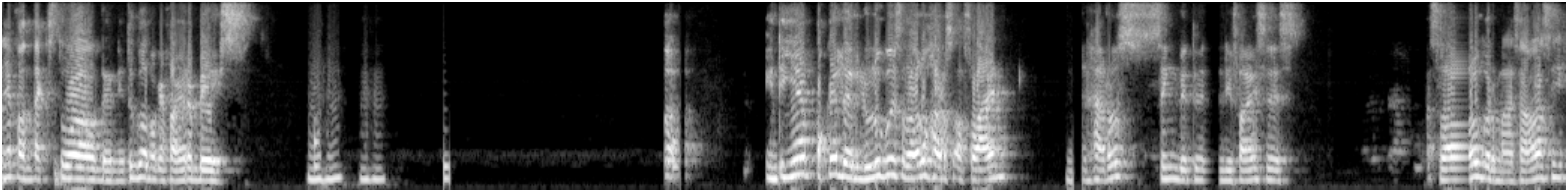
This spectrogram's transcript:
hanya kontekstual dan itu gue pakai Firebase. Mhm, mhm. intinya pokoknya dari dulu gue selalu harus offline dan harus sync between devices. Selalu bermasalah sih.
